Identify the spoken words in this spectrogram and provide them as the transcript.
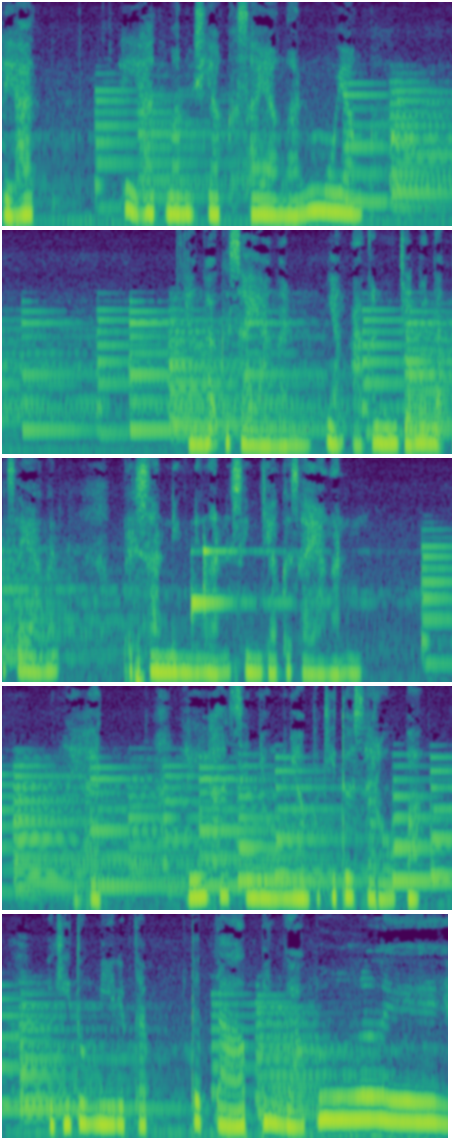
Lihat, lihat manusia kesayanganmu yang yang gak kesayangan, yang akan menjadi gak kesayangan, bersanding dengan senja kesayanganmu. Lihat, lihat senyumnya begitu serupa, begitu mirip tapi tetapi nggak boleh.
